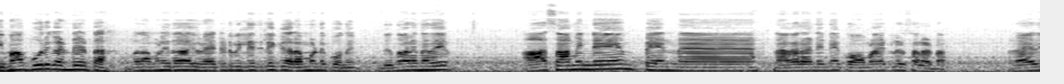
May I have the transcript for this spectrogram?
ദിമാപൂർ കണ്ടു കേട്ടാ. അപ്പൊ നമ്മളിതാ യുണൈറ്റഡ് വില്ലേജിലേക്ക് കയറാൻ വേണ്ടി പോന്ന്. ഇതെന്ന് പറയുന്നത് ആസാമിന്റെയും പിന്നെ നാഗാലാൻഡിന്റെയും കോമൺ ആയിട്ടുള്ള ഒരു സ്ഥലം അതായത്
